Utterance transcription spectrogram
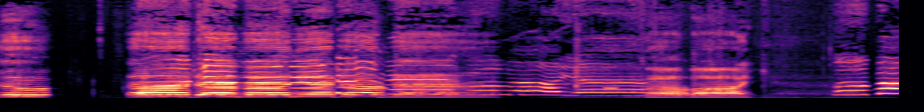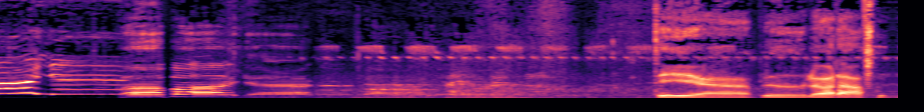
Good. Bye-bye. Bye-bye, Bye-bye, Det er blevet lørdag aften.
